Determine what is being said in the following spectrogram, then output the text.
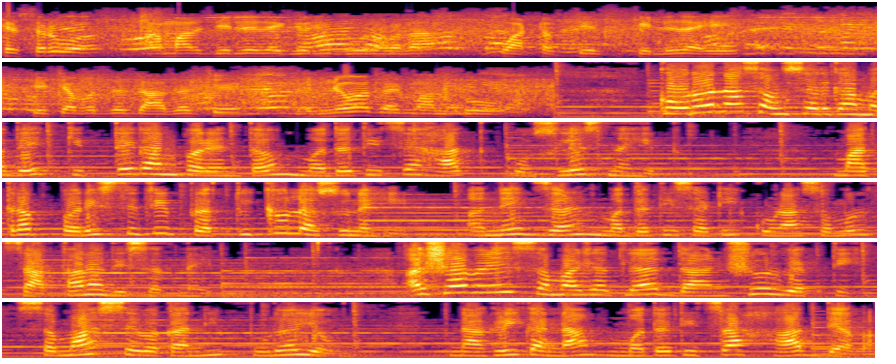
हे सर्व आम्हाला दिलेलं आहे. गरीब गोरवाला वाटप ते केलेलं आहे. त्याच्याबद्दल दादाचे धन्यवाद आम्ही मानतो. कोरोना संसर्गामध्ये कित्येकांपर्यंत मदतीचे हात पोचलेच नाहीत. मात्र परिस्थिती प्रतिकूल असूनही अनेक जण मदतीसाठी कुणासमोर जाताना दिसत नाहीत. अशा वेळी समाजातल्या दानशूर व्यक्ती समाजसेवकांनी पुढे येऊन नागरिकांना मदतीचा हात द्यावा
